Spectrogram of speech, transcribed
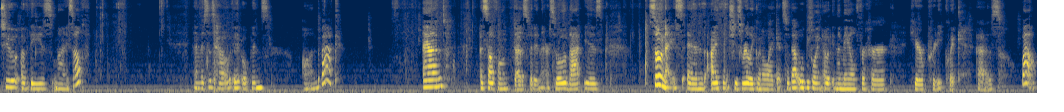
two of these myself. And this is how it opens on the back. And a cell phone does fit in there. So that is so nice. And I think she's really going to like it. So that will be going out in the mail for her here pretty quick as well.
